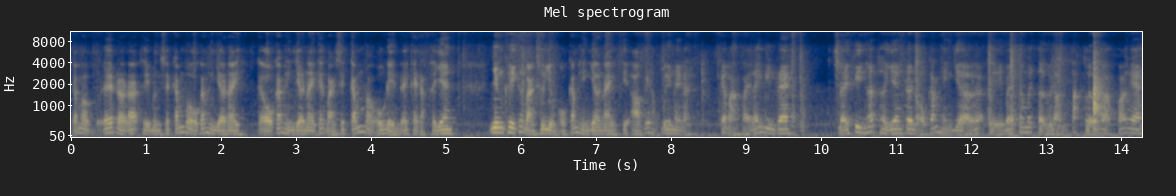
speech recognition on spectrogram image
cắm vào bếp rồi đó thì mình sẽ cắm vào ổ cắm hẹn giờ này. Cái ổ cắm hẹn giờ này các bạn sẽ cắm vào ổ điện để cài đặt thời gian. Nhưng khi các bạn sử dụng ổ cắm hẹn giờ này thì ở cái hộp pin này nè các bạn phải lấy pin ra. Để khi hết thời gian trên ổ cắm hẹn giờ thì bếp nó mới tự động tắt lửa và khóa ga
